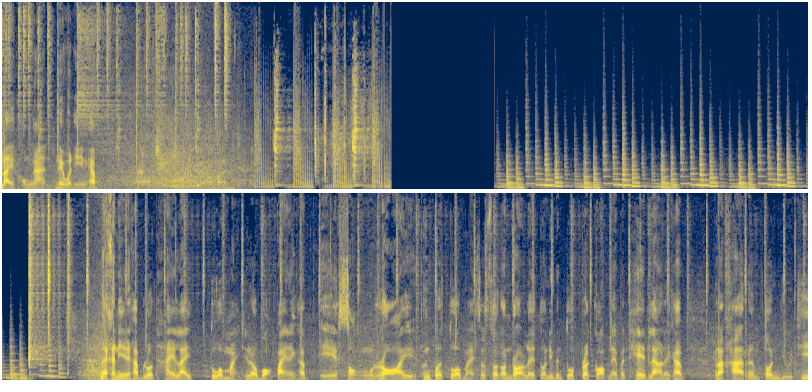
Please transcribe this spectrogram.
ไลท์ของงานในวันนี้ครับ และคันนี้นะครับรถไฮไลท์ตัวใหม่ที่เราบอกไปนะครับ A 200เพิ่งเปิดตัวใหม่สดๆร้อนๆเลย ตัวนี้เป็นตัวประกอบในประเทศแล้วนะครับ ราคาเริ่มต้นอยู่ที่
